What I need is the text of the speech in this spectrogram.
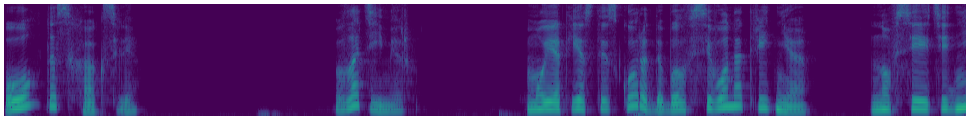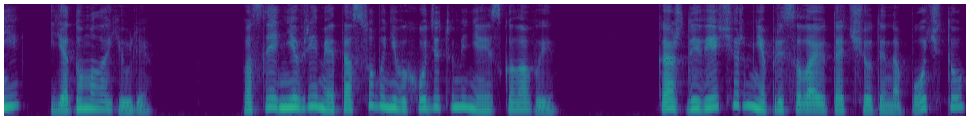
Олдес Хаксли Владимир Мой отъезд из города был всего на три дня, но все эти дни я думал о Юле. Последнее время это особо не выходит у меня из головы. Каждый вечер мне присылают отчеты на почту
